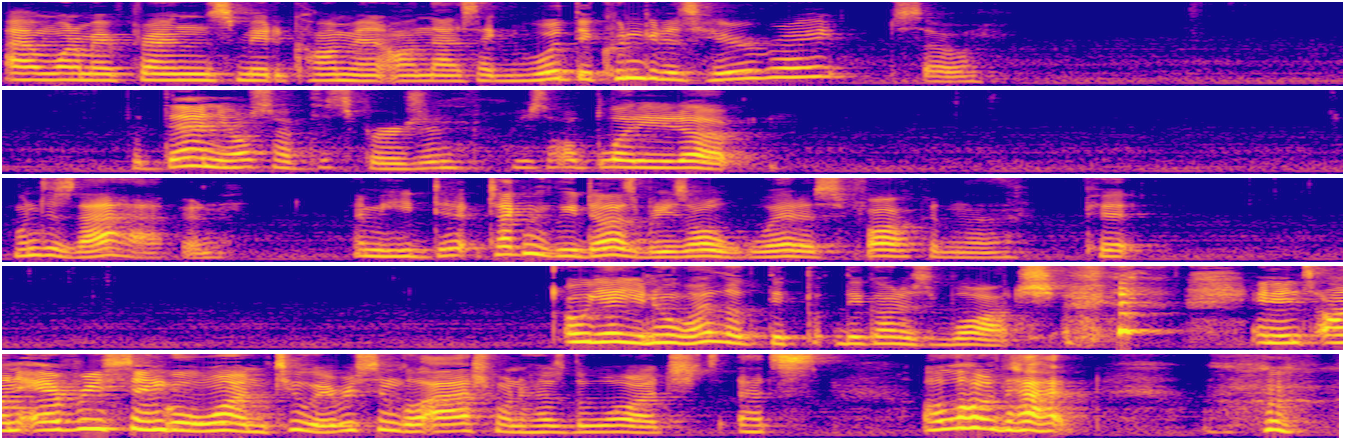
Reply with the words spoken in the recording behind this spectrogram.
And one of my friends made a comment on that. It's like, what? They couldn't get his hair right? So. But then you also have this version. He's all bloodied up. When does that happen? I mean, he technically does, but he's all wet as fuck in the pit. Oh yeah, you know what? Look, they they got his watch, and it's on every single one too. Every single Ash one has the watch. That's I love that.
